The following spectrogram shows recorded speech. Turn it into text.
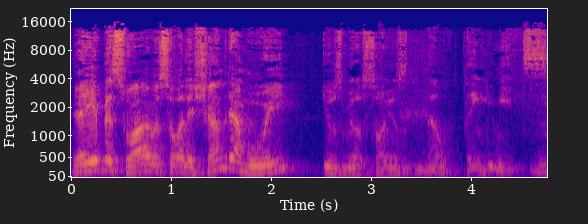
E aí, pessoal, eu sou o Alexandre Amui e os meus sonhos não têm limites.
